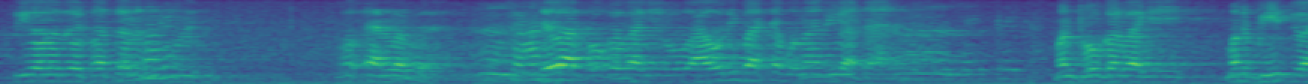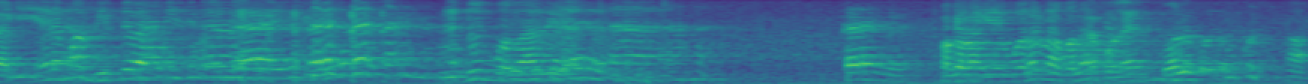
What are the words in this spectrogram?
સ્ત્રીઓનો દોષ હતો નથી પુરુષ. એના બાબતે. જેવા ઠોકર વાગી હું આવડી ભાષા બોલવાની વાત આ. મને ઠોકર વાગી મને ભીત વાગી એટલે મને ભીત વાગી ઊંધું જ બોલવાની વાત. ઠોકર વાગી એવું બોલે ને બોલે બોલે બોલો બોલો હા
